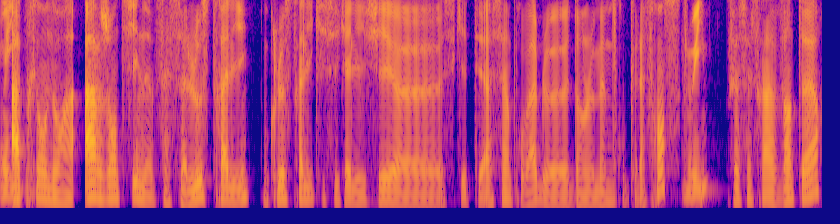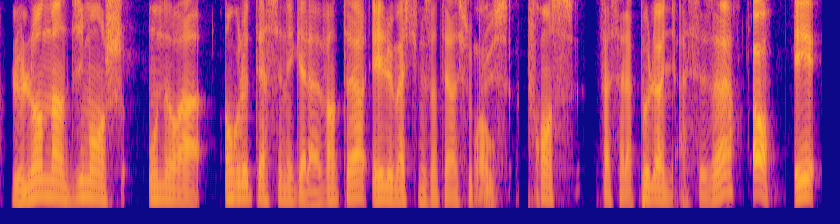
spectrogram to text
Oui. Après, on aura Argentine face à l'Australie. Donc, l'Australie qui s'est qualifiée, euh, ce qui était assez improbable, euh, dans le même groupe que la France. Oui. Ça, ça sera à 20h. Le lendemain, dimanche, on aura Angleterre-Sénégal à 20h. Et le match qui nous intéresse le Wow. plus, France face à la Pologne à 16h. Oh Et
